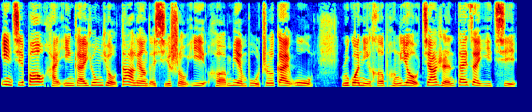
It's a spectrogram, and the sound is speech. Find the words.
应急包还应该拥有大量的洗手液和面部遮盖物。如果你和朋友、家人待在一起，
